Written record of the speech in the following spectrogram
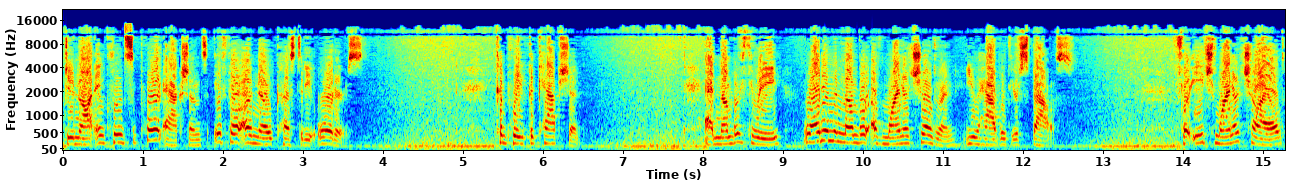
Do not include support actions if there are no custody orders. Complete the caption. At number three, write in the number of minor children you have with your spouse. For each minor child,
